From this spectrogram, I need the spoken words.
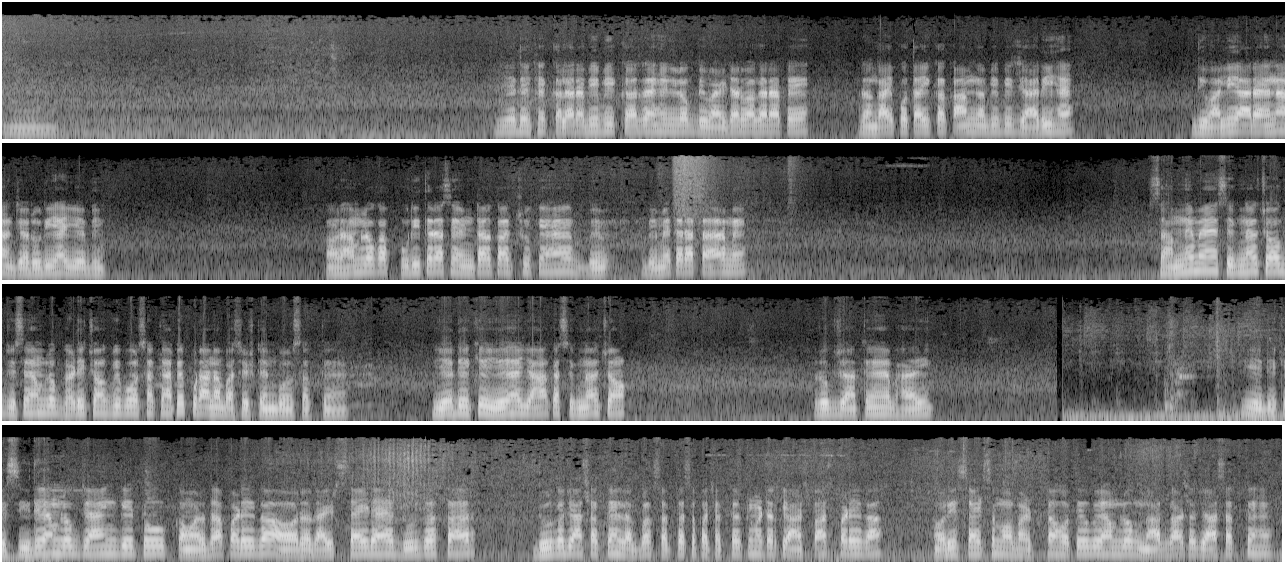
हम्म। ये देखिए कलर अभी भी कर रहे हैं इन लोग डिवाइडर वगैरह पे। रंगाई पोताई का काम अभी भी जारी है। दिवाली आ रहा है ना, ज़रूरी है ये भी। और हम लोग अब पूरी तरह से एंटर कर चुके हैं बेमेतरा शहर में। सामने में है सिग्नल चौक, जिसे हम लोग घड़ी चौक भी बोल सकते हैं फिर पुराना बस स्टैंड बोल सकते हैं। ये देखिए, ये है यहाँ का सिग्नल चौक। रुक जाते हैं भाई। ये देखिए, सीधे हम लोग जाएँगे तो कंवरधा पड़ेगा और राइट साइड है दुर्ग शहर। दुर्ग जा सकते हैं, लगभग 70 से 75 किलोमीटर के आसपास पड़ेगा। और इस साइड से मोहभट्टा होते हुए हम लोग नाथ घाट जा सकते हैं।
